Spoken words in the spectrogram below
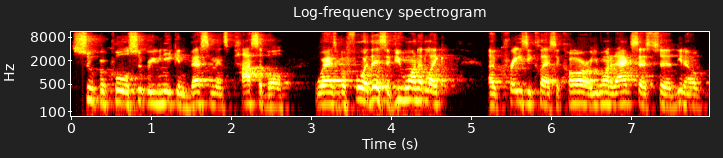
super cool, super unique investments possible. Whereas before this, if you wanted like a crazy classic car or you wanted access to, you know,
